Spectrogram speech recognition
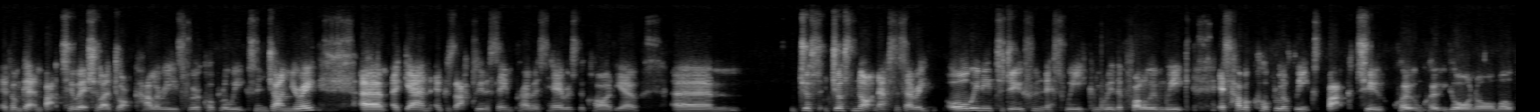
If I'm getting back to it, shall I drop calories for a couple of weeks in January? Um, again, exactly the same premise here as the cardio. Um, just just not necessary. All we need to do from this week and probably the following week is have a couple of weeks back to quote unquote your normal.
